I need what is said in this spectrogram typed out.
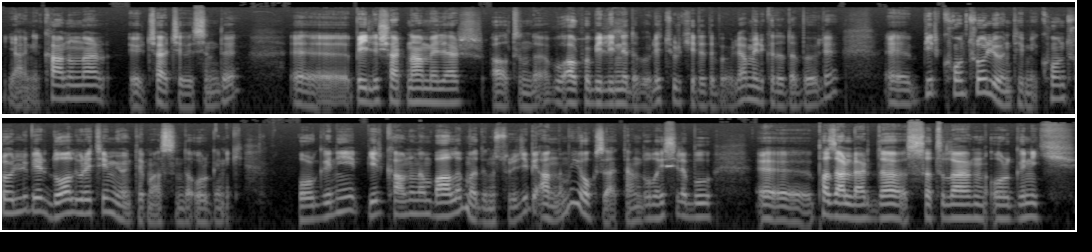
Yani kanunlar çerçevesinde e, belli şartnameler altında bu Avrupa Birliği'nde de böyle, Türkiye'de de böyle, Amerika'da da böyle e, bir kontrol yöntemi, kontrollü bir doğal üretim yöntemi aslında organik. Organiği bir kanuna bağlamadığınız sürece bir anlamı yok zaten. Dolayısıyla bu e, pazarlarda satılan organik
